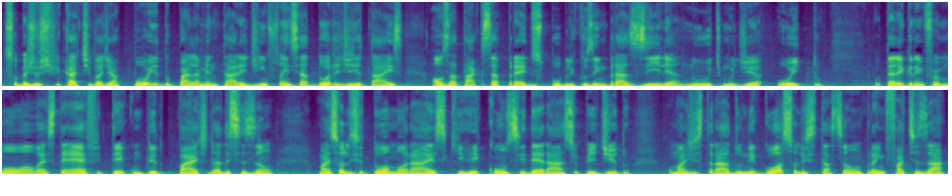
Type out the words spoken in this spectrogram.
sob a justificativa de apoio do parlamentar e de influenciadores digitais aos ataques a prédios públicos em Brasília no último dia 8. O Telegram informou ao STF ter cumprido parte da decisão, mas solicitou a Moraes que reconsiderasse o pedido. O magistrado negou a solicitação para enfatizar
